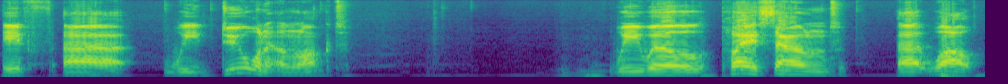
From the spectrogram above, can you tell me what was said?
If uh, we do want it unlocked, we will play a sound, uh, well,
